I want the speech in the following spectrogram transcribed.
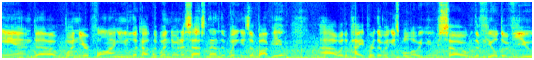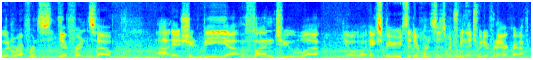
and uh, when you're flying you look out the window in a Cessna, the wing is above you. Uh, with a Piper, the wing is below you, so the field of view and reference is different. So uh, it should be uh, fun to uh, you know experience the differences between the two different aircraft.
